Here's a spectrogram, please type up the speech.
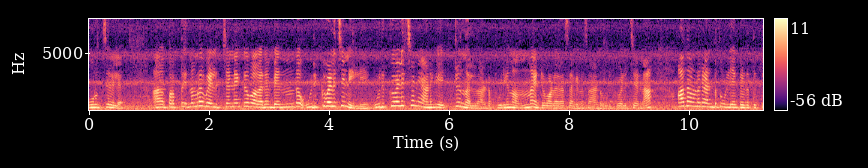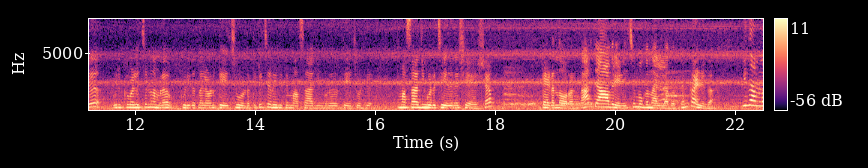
ഊർജയിൽ പ്രത്യേക നമ്മുടെ വെളിച്ചെണ്ണയ്ക്ക് പകരം വെന്ത ഉരുക്ക് വെളിച്ചെണ്ണ ഇല്ലേ? ഉരുക്ക് വെളിച്ചെണ്ണയാണെങ്കിൽ ഏറ്റവും നല്ലതാണ് കേട്ടോ. പുരി നന്നായിട്ട് വളരാൻ സഹകരണ സാധനമാണ് ഉരുക്ക് വെളിച്ചെണ്ണ. അത് നമ്മൾ രണ്ട് തുള്ളിയൊക്കെ എടുത്തിട്ട് ഉരുക്ക് വെളിച്ചെണ്ണ നമ്മൾ പുരികത്ത് നല്ലോണം തേച്ച് കൊടുത്തിട്ട് ചെറിയ രീതിയിൽ മസാജും കൂടെ തേച്ച് കൊടുത്ത് മസാജും കൂടെ ചെയ്തതിന് ശേഷം കിടന്നുറങ്ങുക രാവിലെ എണീച്ച് മുഖം നല്ല വൃത്തം കഴുകുക ഇത് നമ്മൾ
